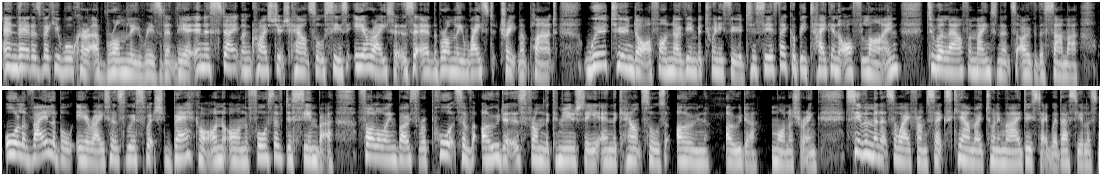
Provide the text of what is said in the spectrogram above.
And that is Vickie Walker, a Bromley resident there. In a statement, Christchurch Council says aerators at the Bromley waste treatment plant were turned off on November 23rd to see if they could be taken offline to allow for maintenance over the summer. All available aerators were switched back on on the 4th of December following both reports of odours from the community and the council's own odour monitoring. Seven minutes away from six, Kia mau tonu mai. Do stay with us. You're listening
